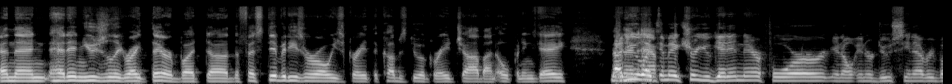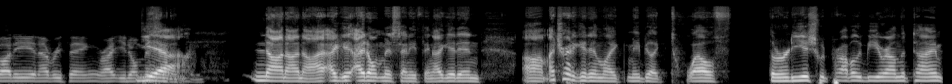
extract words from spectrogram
and then head in usually right there. But uh, the festivities are always great. The Cubs do a great job on opening day. Now, do you like after, to make sure you get in there for you know introducing everybody and everything, right? You don't miss yeah. Anything. No, no, no. I, I, get I don't miss anything. I get in um I try to get in like maybe like 12 30ish would probably be around the time.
